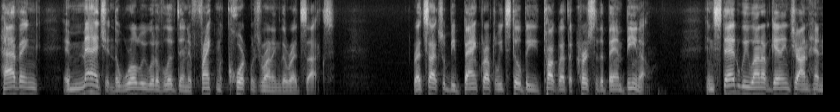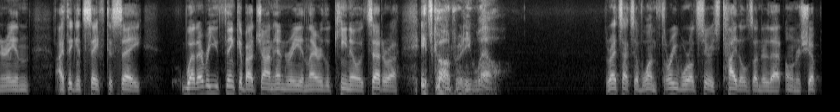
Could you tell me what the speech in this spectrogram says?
having imagined the world we would have lived in if Frank McCourt was running the Red Sox. Red Sox would be bankrupt. We'd still be talking about the curse of the Bambino. Instead, we wound up getting John Henry, and I think it's safe to say, whatever you think about John Henry and Larry Lucchino, etc., it's gone pretty well. The Red Sox have won three World Series titles under that ownership,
